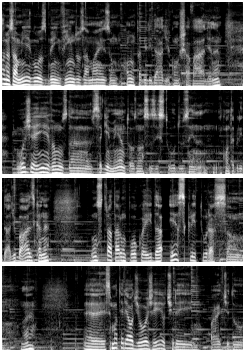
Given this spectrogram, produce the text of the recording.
Olá, meus amigos, bem-vindos a mais um Contabilidade com Chavalha, né? Hoje aí vamos dar seguimento aos nossos estudos em, em contabilidade básica, né? Vamos tratar um pouco aí da escrituração, né? É, esse material de hoje aí eu tirei parte do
